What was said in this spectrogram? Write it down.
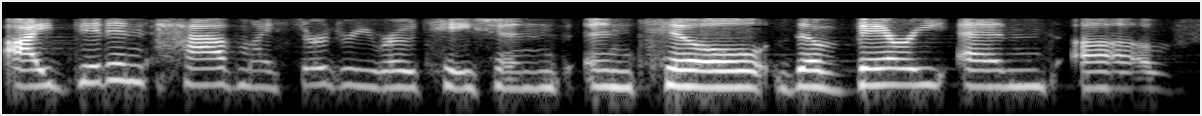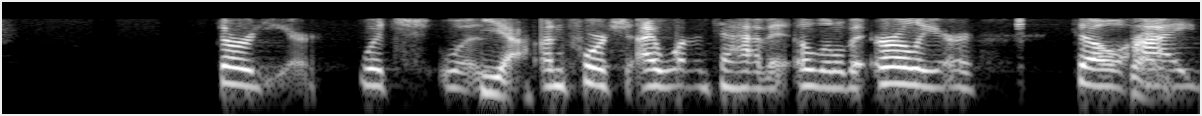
I didn't have my surgery rotations until the very end of third year, which was Yeah. unfortunate. I wanted to have it a little bit earlier. So Right. I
